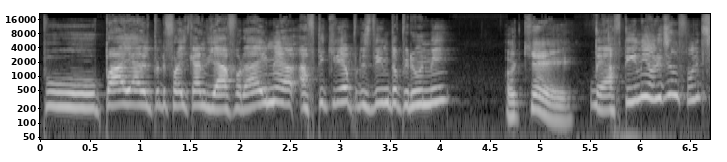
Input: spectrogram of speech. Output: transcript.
που πάει Άριελ πρώτη φορά και κάνει διάφορα. Είναι αυτή η κυρία που της δίνει το πιρούνι. Οκ. Ναι, αυτή είναι η original φωνή της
